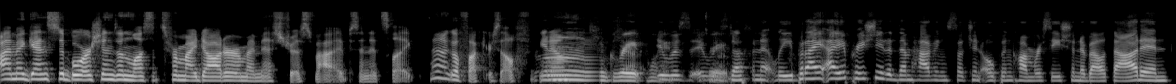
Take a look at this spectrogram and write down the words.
I'm against abortions unless it's for my daughter or my mistress vibes, and it's like, eh, go fuck yourself. You know. Mm, great point. It was, it was definitely, but I, I appreciated them having such an open conversation about that and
